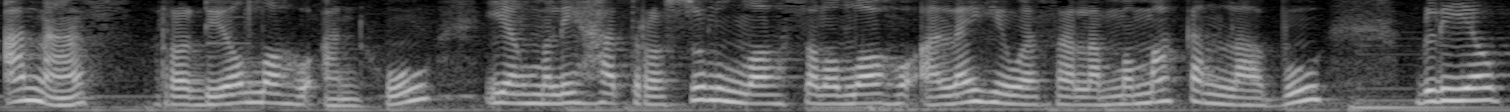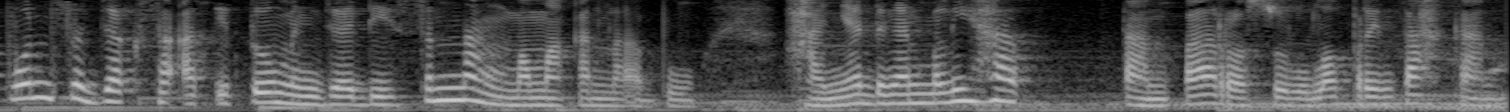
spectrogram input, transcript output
Anas radhiyallahu anhu yang melihat Rasulullah shallallahu alaihi wasallam memakan labu, beliau pun sejak saat itu menjadi senang memakan labu hanya dengan melihat tanpa Rasulullah perintahkan.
